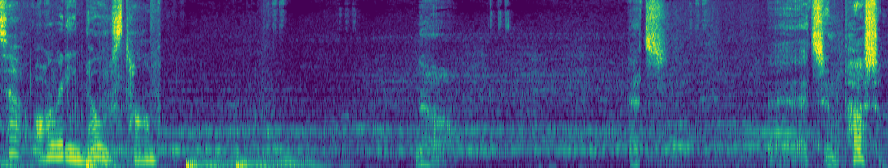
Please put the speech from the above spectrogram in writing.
Tessa already knows, Tom. No. That's... That's impossible.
